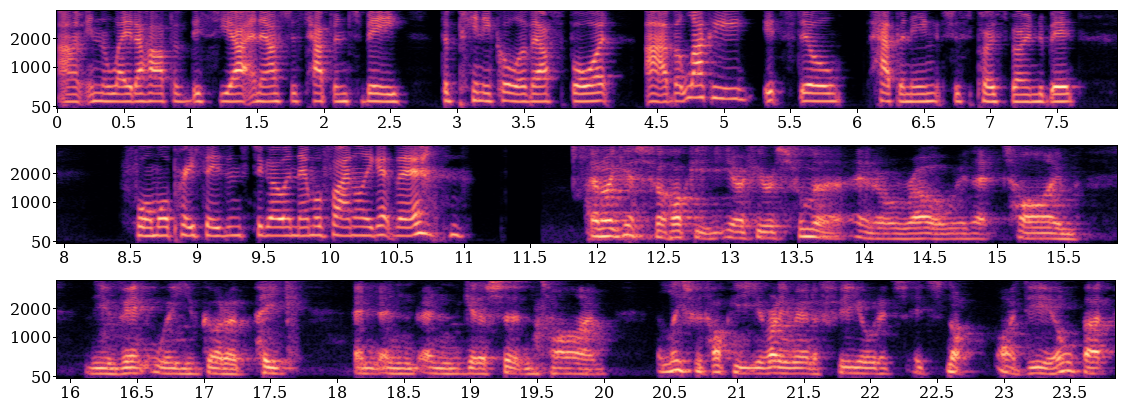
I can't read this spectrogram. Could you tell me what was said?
um, in the later half of this year. And ours just happened to be the pinnacle of our sport. Uh, but lucky it's still happening. It's just postponed a bit. Four more pre-seasons to go, and then we'll finally get there. and I guess for hockey, you know, if you're a swimmer and a rower, where that time, the event where you've got to peak and, and, and get a certain time, at least with hockey, you're running around a field. It's it's not ideal, but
